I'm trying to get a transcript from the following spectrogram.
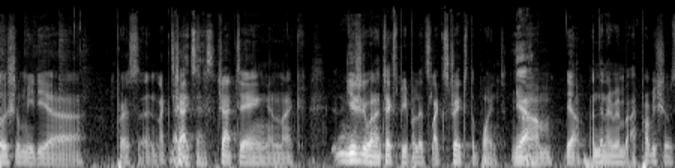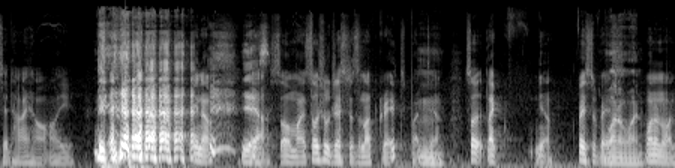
social media person, like That chat, makes sense. chatting and like. Usually when I text people, it's like straight to the point. Yeah. Um, yeah. And then I remember I probably should have said hi. How are you? you know. Yeah. So my social gestures are not great, but Mm. yeah. So like, yeah, face to face, one on one. one on one.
